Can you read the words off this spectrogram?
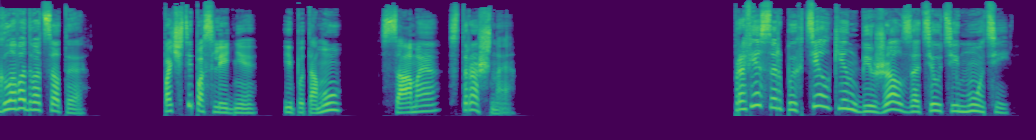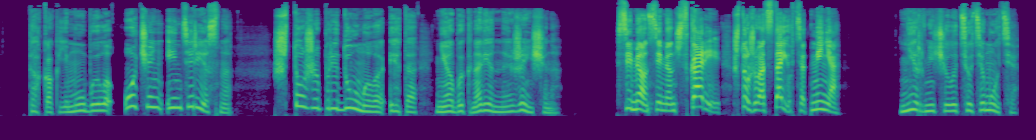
Глава 20. Почти последняя, и потому самая страшная. Профессор Пыхтелкин бежал за тетей Мотей, так как ему было очень интересно, что же придумала эта необыкновенная женщина. «Семён Семёнович, скорее! Что же вы отстаёте от меня?» Нервничала тетя Мотя.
